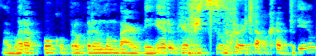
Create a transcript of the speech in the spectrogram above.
agora há pouco procurando um barbeiro que eu preciso cortar o cabelo.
